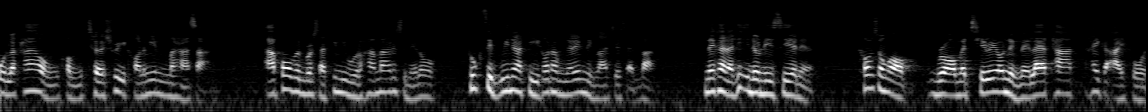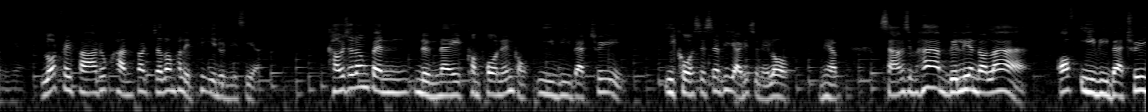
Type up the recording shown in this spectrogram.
มูลค่าของของ tertiary economy มหาศาล Apple เป็นบริษัทที่มีมูลค่ามากที่สุดในโลก ทุก 10 วินาทีเขาทำเงินได้1ล้าน7แสนบาท ในขณะที่อินโดนีเซียเนี่ยเขาส่งออก raw material หนึ่งในแร่ธาตุให้กับ iPhone อย่างเงี้ยรถไฟฟ้าทุกคันต้องจะต้องผลิตที่อินโดนีเซีย เขาจะต้องเป็นหนึ่งใน component ของ EV battery ecosystem ที่ใหญ่ที่สุดในโลกนะครับ35 billion ดอลลาร์ of EV battery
